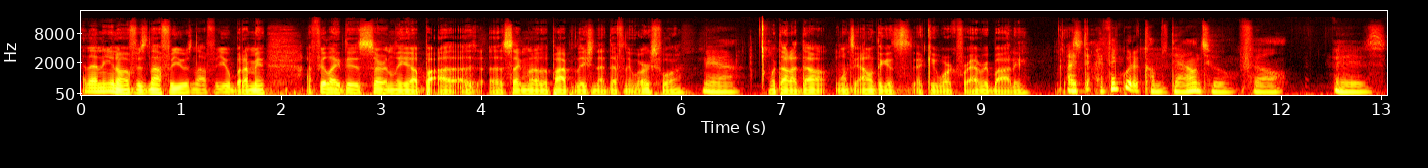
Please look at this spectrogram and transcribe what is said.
And then, you know, if it's not for you, it's not for you. But I mean, I feel like there's certainly a, a, a segment of the population that definitely works for, Yeah. without a doubt. Once I don't think it's it could work for everybody. I, th- I think what it comes down to, Phil, is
